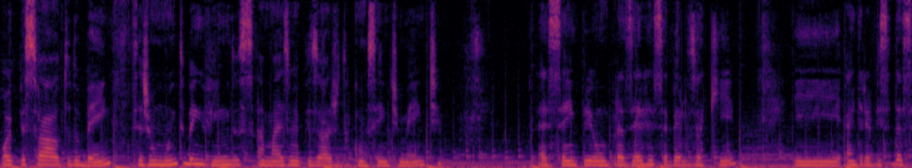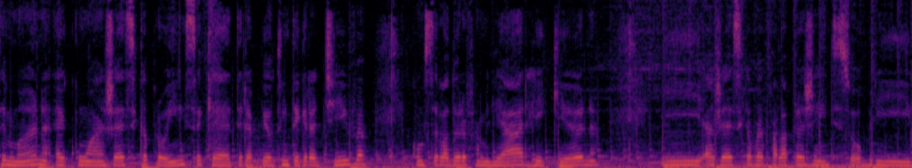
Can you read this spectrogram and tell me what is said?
Oi, pessoal, tudo bem? Sejam muito bem-vindos a mais um episódio do Conscientemente. É sempre um prazer recebê-los aqui. E a entrevista da semana é com a Jéssica Proença, que é terapeuta integrativa, consteladora familiar, reikiana. E a Jéssica vai falar pra gente sobre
